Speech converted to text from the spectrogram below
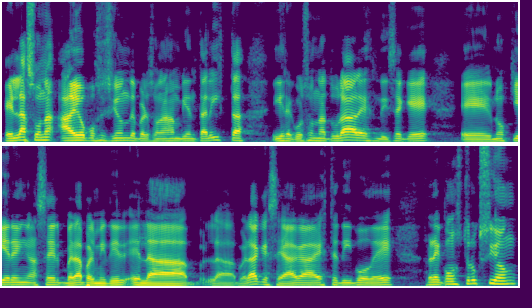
en la zona. Hay oposición de personas ambientalistas y recursos naturales. Dice que eh, no quieren hacer, ¿verdad? Permitir eh, la, la, ¿verdad? que se haga este tipo de reconstrucción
